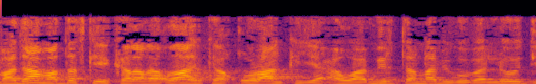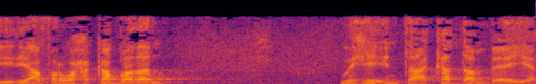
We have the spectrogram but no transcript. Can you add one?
Maadaama dadkii kalena daahirka qur'aanka iyo awaamirta nabiguba loo diiday afar wax ka badan wixii intaa ka dambeeya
